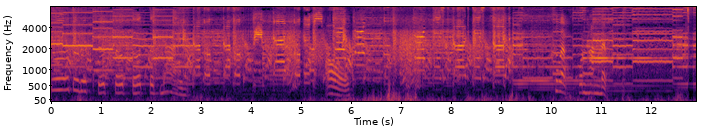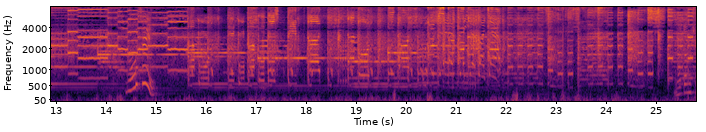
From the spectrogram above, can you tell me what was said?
ตืดตืดตืดตืดตืดตืดได้อะโอ้คือแบบคนทำแบบ สิ เราต้องช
